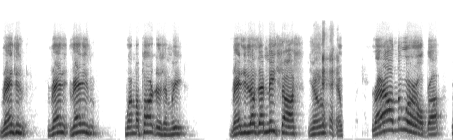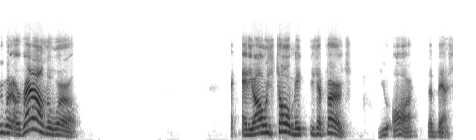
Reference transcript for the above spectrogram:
Randy, Randy, Randy's one of my partners, and we, Randy loves that meat sauce, you know, and around the world, bro. We went around the world. And he always told me, he said, Ferge, you are the best.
